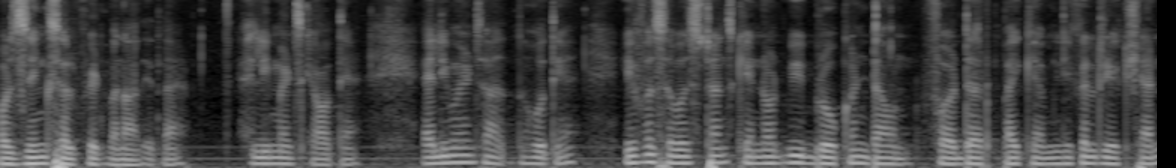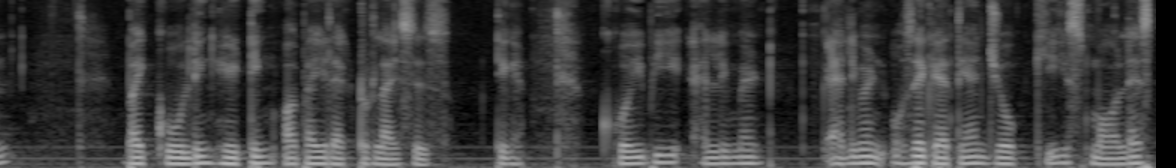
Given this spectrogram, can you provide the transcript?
और जिंक सल्फेट बना देता है। एलिमेंट्स क्या होते हैं? एलिमेंट्स होते हैं if a substance can not be broken down further by chemical reaction by cooling heating और बाय इलेक्ट्रोलाइसिस ठीक है? कोई भी एलिमेंट एलिमेंट उसे कहते हैं जो कि स्मॉलेस्ट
